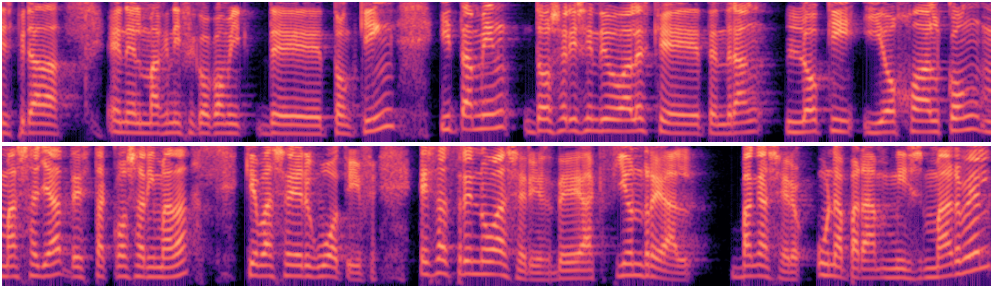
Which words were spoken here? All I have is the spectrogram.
inspirada en el magnífico cómic de Tom King, y también dos series individuales que tendrán Loki y Ojo Halcón más allá de esta cosa animada que va a ser What If. Estas tres nuevas series de acción real van a ser una para Miss Marvel,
